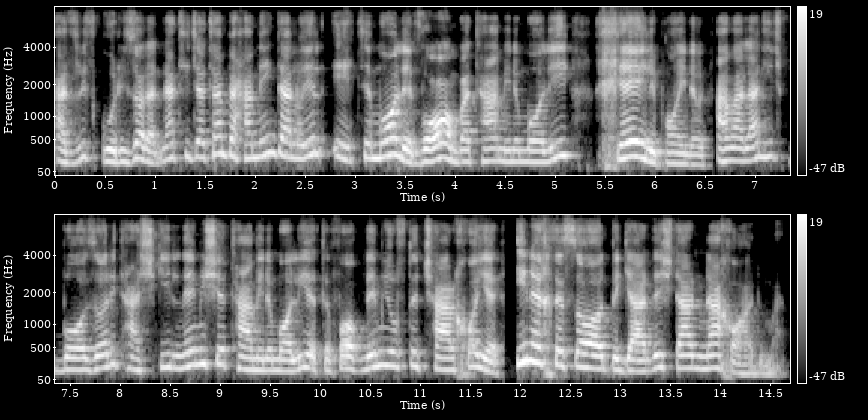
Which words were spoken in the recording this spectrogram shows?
از ریسک گریزانن. نتیجتا به همه این دلایل احتمال وام و تامین مالی خیلی پایینه. عملا هیچ بازاری تشکیل نمیشه. تامین مالی اتفاق نمیفته چرخای این اقتصاد به گردش در نخواهد اومد.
